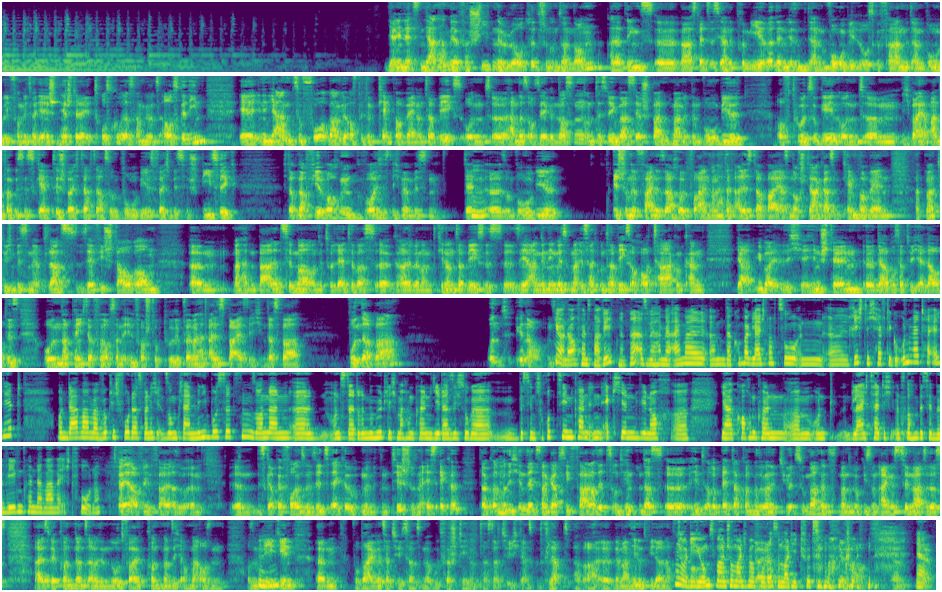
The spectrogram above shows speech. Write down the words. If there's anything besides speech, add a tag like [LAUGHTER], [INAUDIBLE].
Ja, in den letzten Jahren haben wir verschiedene Roadtrips schon unternommen. Allerdings äh, war es letztes Jahr eine Premiere, denn wir sind mit einem Wohnmobil losgefahren, mit einem Wohnmobil vom italienischen Hersteller Etrusco. Das haben wir uns ausgeliehen. Äh, in den Jahren zuvor waren wir oft mit einem Campervan unterwegs und äh, haben das auch sehr genossen. Und deswegen war es sehr spannend, mal mit einem Wohnmobil auf Tour zu gehen. Und ähm, ich war ja am Anfang ein bisschen skeptisch, weil ich dachte, ach, so ein Wohnmobil ist vielleicht ein bisschen spießig. Ich glaube, nach vier Wochen wollte ich es nicht mehr missen. Denn mhm. äh, so ein Wohnmobil ist schon eine feine Sache und vor allem man hat halt alles dabei. Also noch stärker als im Campervan hat man natürlich ein bisschen mehr Platz, sehr viel Stauraum. Ähm, man hat ein Badezimmer und eine Toilette, was äh, gerade wenn man mit Kindern unterwegs ist, äh, sehr angenehm ist. Und man ist halt unterwegs auch autark und kann ja überall sich hinstellen, äh, da wo es natürlich erlaubt ist, unabhängig davon, ob es eine Infrastruktur gibt, weil man hat alles bei sich. Und das war wunderbar. Und genau. Und so. Ja, und auch wenn es mal regnet. Ne? Also wir haben ja einmal, ähm, da kommen wir gleich noch zu, ein äh, richtig heftige Unwetter erlebt. Und da waren wir wirklich froh, dass wir nicht in so einem kleinen Minibus sitzen, sondern äh, uns da drin gemütlich machen können. Jeder sich sogar ein bisschen zurückziehen kann in ein Eckchen, wir noch äh, ja kochen können ähm, und gleichzeitig uns noch ein bisschen bewegen können. Da waren wir echt froh, ne? Ja, ja, auf jeden Fall. Also ähm, ähm, es gab ja vorne so eine Sitzecke mit einem Tisch, so eine Essecke, da konnte man mhm. sich hinsetzen, dann gab es die Fahrersitz und hinten das äh, hintere Bett, da konnte man sogar eine Tür zumachen, dass man wirklich so ein eigenes Zimmer hatte. Das heißt, wir konnten uns aber im Notfall, konnte man sich auch mal aus dem, aus dem mhm. Weg gehen, ähm, wobei wir uns natürlich sonst immer gut verstehen und das natürlich ganz gut klappt. Aber äh, wenn man hin und wieder nach... Ja, die Jungs waren schon manchmal froh, ja, dass sie mal die Tür zumachen genau. konnten. ja. ja. ja.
